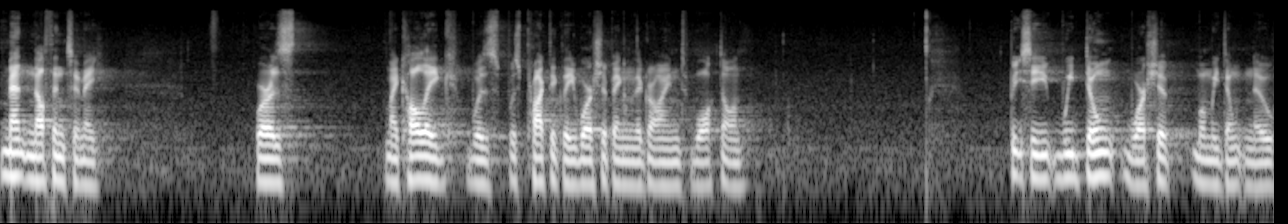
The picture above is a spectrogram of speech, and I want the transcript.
meant nothing to me. Whereas my colleague was, was practically worshipping the ground walked on. But you see, we don't worship when we don't know.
